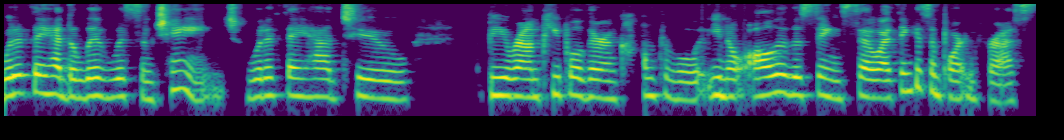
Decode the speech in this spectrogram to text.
What if they had to live with some change? What if they had to be around people they're uncomfortable with? You know, all of those things. So I think it's important for us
